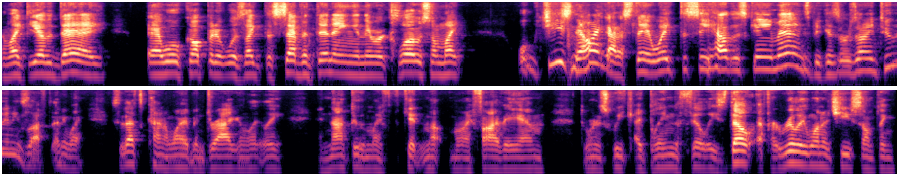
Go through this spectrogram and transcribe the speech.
And like the other day, I woke up and it was like the seventh inning and they were close. I'm like, well, geez, now I got to stay awake to see how this game ends because there was only two innings left anyway. So that's kind of why I've been dragging lately and not doing my getting up my 5 a.m. during this week. I blame the Phillies. Though, if I really want to achieve something,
